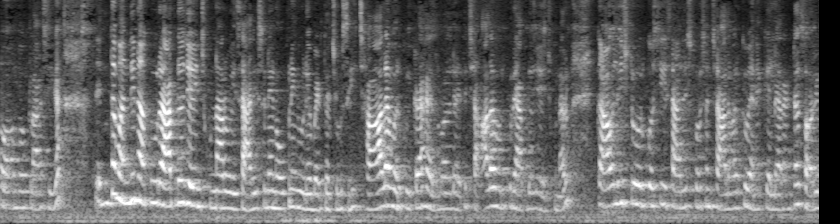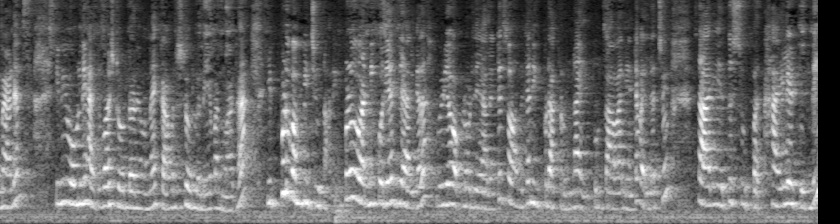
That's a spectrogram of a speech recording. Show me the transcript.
బాగుందో క్లాసీగా ఎంతమంది నాకు ర్యాపిడో చేయించుకున్నారు ఈ శారీస్ నేను ఓపెనింగ్ వీడియో పెడితే చూసి చాలా వరకు ఇక్కడ హైదరాబాద్లో అయితే చాలా వరకు ర్యాపిడో చేయించుకున్నారు. కావలి స్టోర్కి వచ్చి ఈ శారీస్ కోసం చాలా వరకు వెనక్కి వెళ్ళారంట. సారీ మేడమ్స్ ఇవి ఓన్లీ హైదరాబాద్ స్టోర్లోనే ఉన్నాయి కావలి స్టోర్లో లేవన్నమాట. ఇప్పుడు పంపించున్నాను. ఇప్పుడు అన్ని కొరియర్ చేయాలి కదా వీడియో అప్లోడ్ చేయాలంటే సో అందుకని ఇప్పుడు అక్కడ ఉన్నాయి. ఇప్పుడు కావాలి అంటే వెళ్ళొచ్చు. శారీ అయితే సూపర్. హైలైట్ ఉంది.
